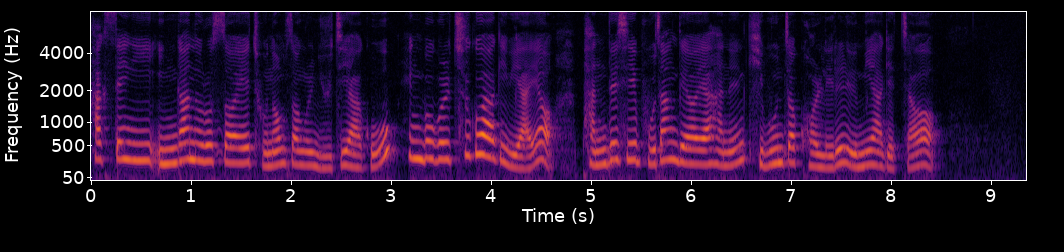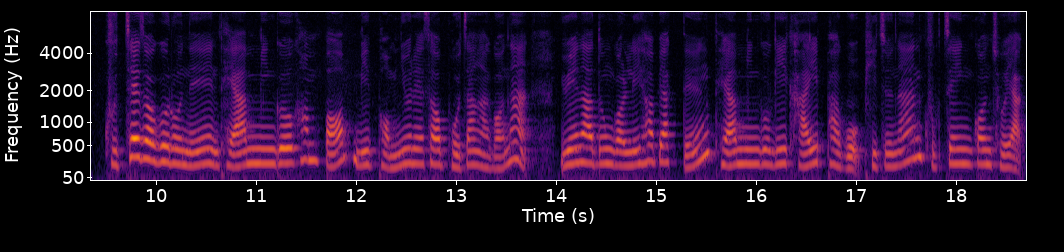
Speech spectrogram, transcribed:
학생이 인간으로서의 존엄성을 유지하고 행복을 추구하기 위하여 반드시 보장되어야 하는 기본적 권리를 의미하겠죠. 구체적으로는 대한민국 헌법 및 법률에서 보장하거나 유엔 아동 권리 협약 등 대한민국이 가입하고 비준한 국제인권 조약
